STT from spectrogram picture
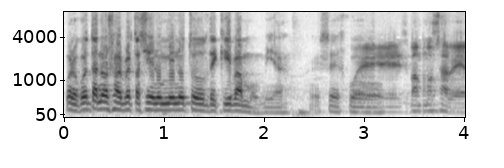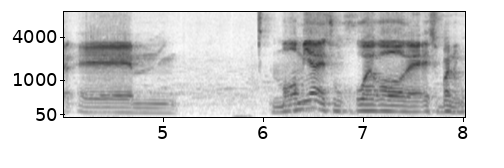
Bueno, cuéntanos, Alberto, así en un minuto de qué iba Momia, ese juego. Pues vamos a ver. Eh Momia es un juego de. bueno,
